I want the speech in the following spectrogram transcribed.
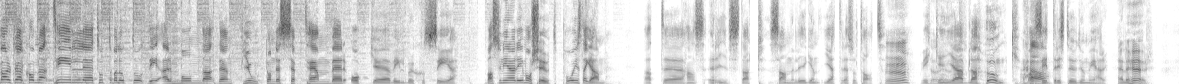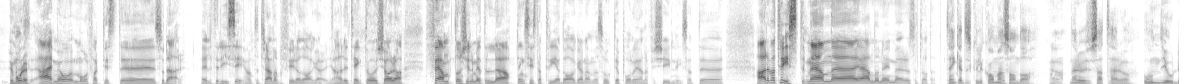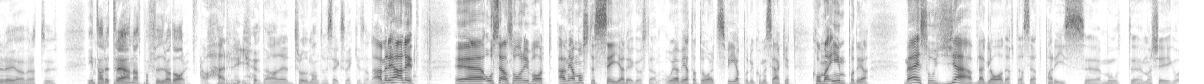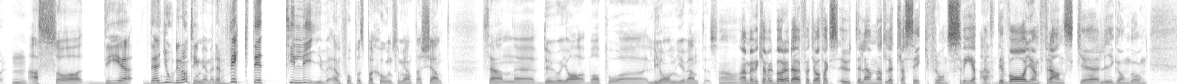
varmt välkomna till eh, Toto Balutto. Det är måndag den 14 september och eh, Wilbur José basunerade i morse ut på Instagram att eh, hans rivstart sannoliken gett resultat. Mm. Vilken jävla hunk man Ja. sitter i studion med här. Eller hur? Hur mår du? Alltså, Nej, men jag mår faktiskt eh, sådär. Jag är lite risig, jag har inte tränat på fyra dagar. Jag hade tänkt att köra 15 km löpning sista tre dagarna, men så åkte jag på någon jävla förkylning. Så att, eh, ja, det var trist, men eh, jag är ändå nöjd med resultatet. Tänk att det skulle komma en sån dag Ja, när du satt här och ondgjorde dig över att du inte hade tränat på fyra dagar. Ja, herregud, ja, det trodde man inte för sex veckor sedan. Nej, men det är härligt! Eh, och sen så har det ju varit, ja, men jag måste säga det Gusten, och jag vet att du har ett svep och du kommer säkert komma in på det. Men jag är så jävla glad efter att ha sett Paris eh, mot eh, Marseille igår. Mm. Alltså, det, den gjorde någonting med mig. Den väckte till liv en fotbollspassion som jag inte har känt sen eh, du och jag var på eh, Lyon-Juventus. Ja, men vi kan väl börja där, för att jag har faktiskt utelämnat Le Classique från svepet. Ah. Det var ju en fransk eh, ligaomgång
